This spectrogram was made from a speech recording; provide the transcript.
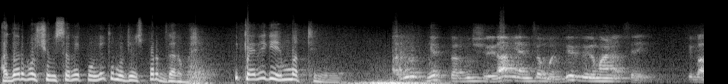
अगर वो शिवसैनिक होंगे तो मुझे उस पर गर्व है। कहने की हिम्मत थी उन्होंने अयोध्येत प्रभू श्रीराम यांचं मंदिर निर्माण असेल किंवा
